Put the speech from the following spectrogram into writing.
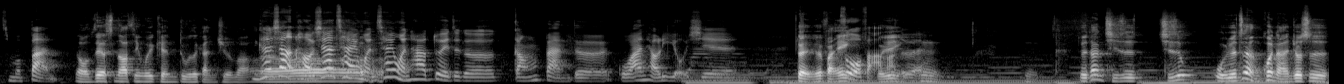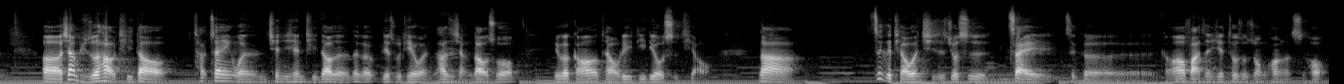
怎么办？然后 there's nothing we can do 的感觉吗？你看像好，现在蔡英文，呃蔡英文他对这个港版的国安条例有一些对有反应做法回应，对对嗯嗯，对。但其实其实我觉得这很困难，就是呃，像比如说他有提到蔡蔡英文前几天提到的那个脸书贴文，他是想到说有个港澳条例第六十条，那这个条文其实就是在这个港澳发生一些特殊状况的时候，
